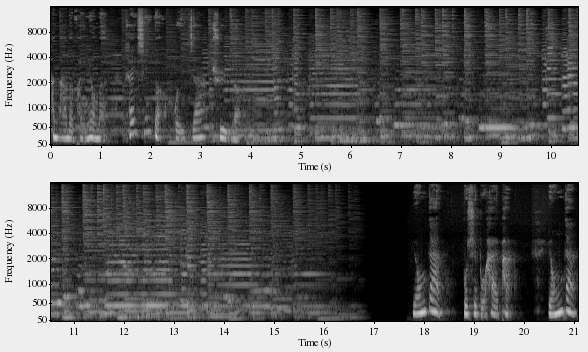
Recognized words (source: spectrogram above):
和他的朋友们开心的回家去了。勇敢不是不害怕，勇敢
